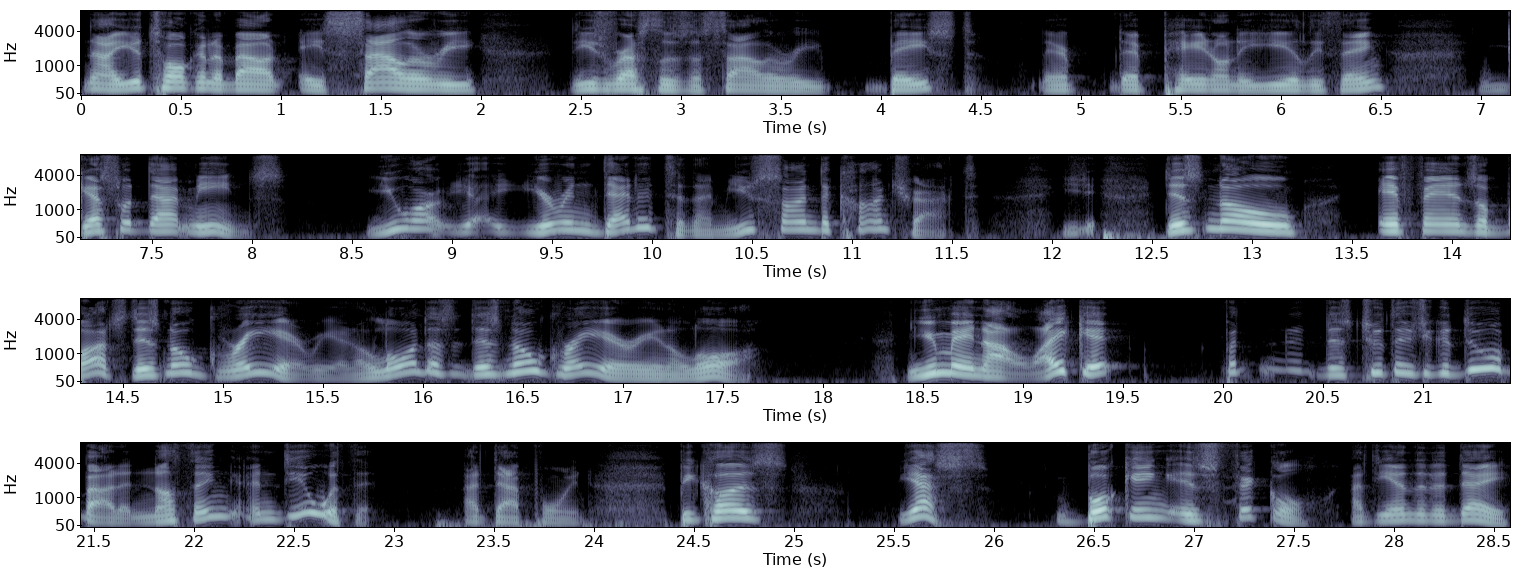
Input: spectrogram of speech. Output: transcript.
Now you're talking about a salary. These wrestlers are salary based. They're they're paid on a yearly thing. Guess what that means? You are you're indebted to them. You signed the contract. You, there's no ifs ands or buts. There's no gray area. The law doesn't. There's no gray area in the law. You may not like it, but there's two things you could do about it: nothing and deal with it at that point. Because yes, booking is fickle at the end of the day.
